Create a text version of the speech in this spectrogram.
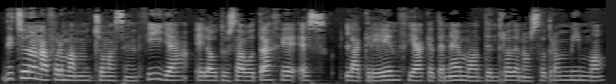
Dicho de una forma mucho más sencilla, el autosabotaje es la creencia que tenemos dentro de nosotros mismos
